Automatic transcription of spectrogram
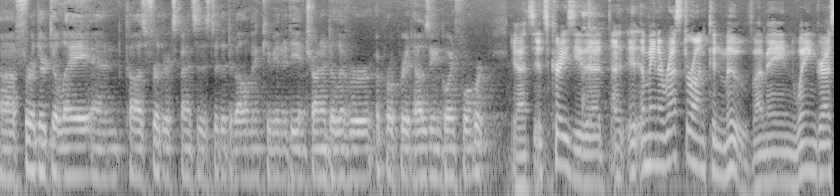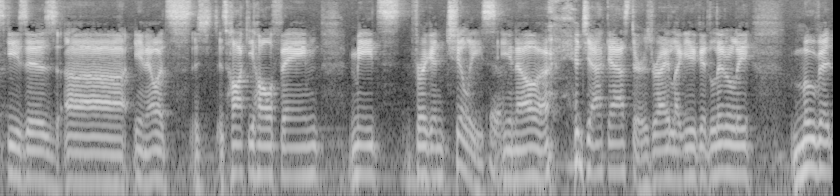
uh, further delay and cause further expenses to the development community in trying to deliver appropriate housing going forward. Yeah, it's, it's crazy that uh, I mean a restaurant can move. I mean Wayne Gretzky's is uh, you know it's, it's, it's hockey Hall of Fame meets friggin' Chili's, yeah. you know, Jack Astor's, right? Like you could literally move it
